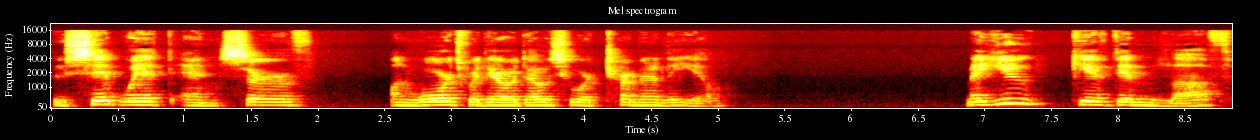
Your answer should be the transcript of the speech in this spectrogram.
who sit with and serve on wards where there are those who are terminally ill. May you give them love,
